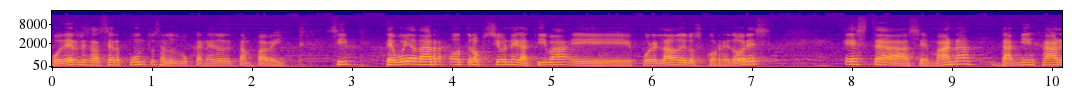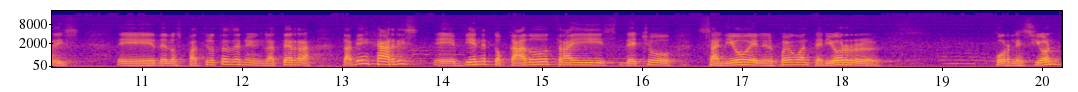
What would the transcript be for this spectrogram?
poderles hacer puntos a los bucaneros de Tampa Bay. ¿sí? Te voy a dar otra opción negativa por el lado de los corredores. Esta semana, Damien Harris de los Patriotas de Nueva Inglaterra también Harris eh, viene tocado, trae, de hecho salió en el juego anterior por lesión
